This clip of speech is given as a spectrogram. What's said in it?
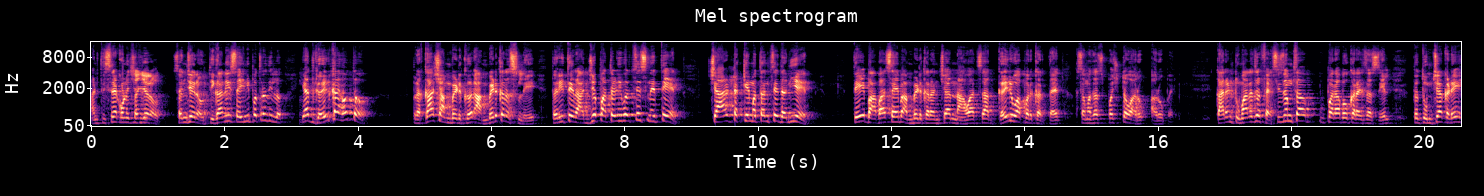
आणि तिसऱ्या कोणाची संजय राऊत. संजय राऊत. तिघांनी सैनी पत्र दिलं. यात गैर काय होतं. प्रकाश आंबेडकर आंबेडकर असले तरी ते राज्य पातळीवरचेच नेते आहेत. चार टक्के मतांचे धनी आहेत. ते बाबासाहेब आंबेडकरांच्या नावाचा गैरवापर करतायत असा माझा स्पष्ट आरोप आरोप आहे. कारण तुम्हाला जर फॅसिझमचा पराभव करायचा असेल तर तुमच्याकडे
